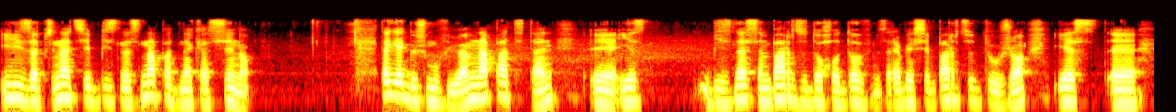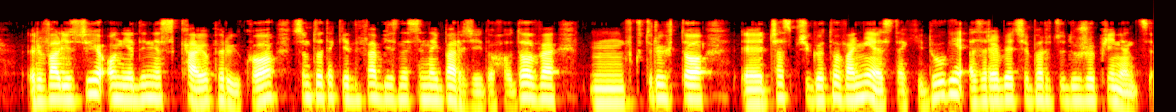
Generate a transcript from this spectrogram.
i zaczynacie biznes napad na kasyno. Tak jak już mówiłem, napad ten y, jest biznesem bardzo dochodowym, zarabia się bardzo dużo, jest, y, rywalizuje on jedynie z Cayo Perico. Są to takie dwa biznesy najbardziej dochodowe, mm, w których to y, czas przygotowań nie jest taki długi, a zarabiacie bardzo dużo pieniędzy.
